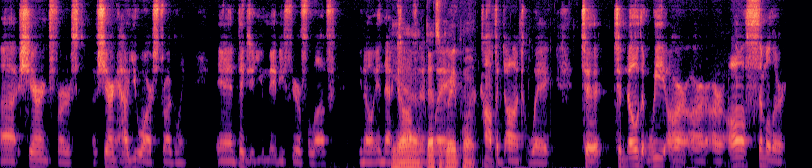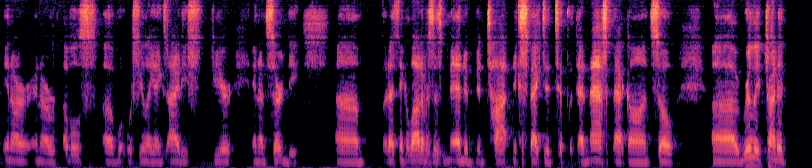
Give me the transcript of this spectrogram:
uh, sharing first of sharing how you are struggling and things that you may be fearful of you know in that yeah confident that's way, a great point confidant way to to know that we are, are are all similar in our in our levels of what we're feeling anxiety fear and uncertainty. Um, but i think a lot of us as men have been taught and expected to put that mask back on. So uh, really trying to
